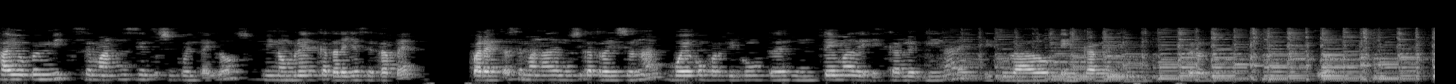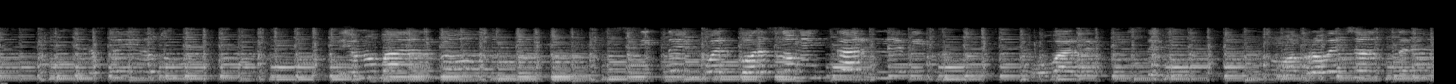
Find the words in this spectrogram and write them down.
Hi Open Mic, semana 152. Mi nombre es Cataleya ZP. Para esta semana de música tradicional voy a compartir con ustedes un tema de Scarlett Linares titulado En carne Pero cobarde fuiste no aprovechaste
